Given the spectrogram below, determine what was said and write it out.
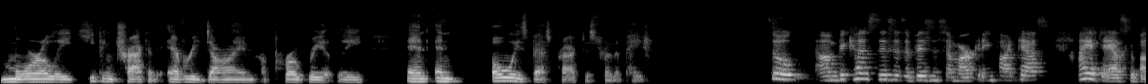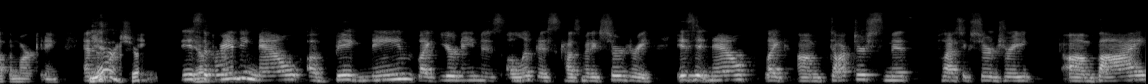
morally, keeping track of every dime appropriately, and and always best practice for the patient. So, um, because this is a business and marketing podcast, I have to ask about the marketing and yeah, sure. Is yeah. the branding now a big name? Like your name is Olympus Cosmetic Surgery. Is it now like um, Dr. Smith Plastic Surgery um, by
